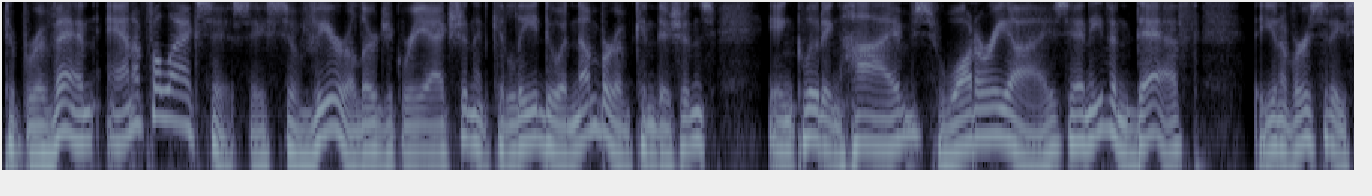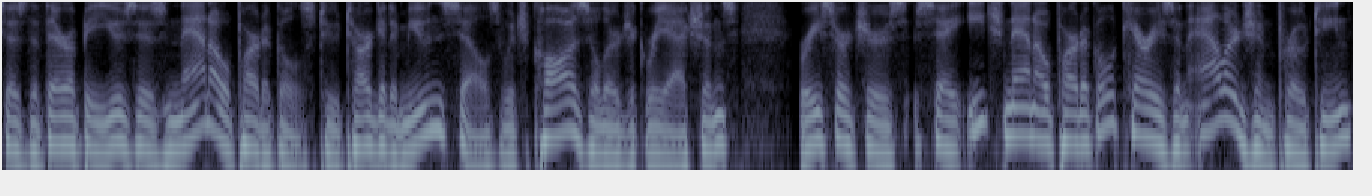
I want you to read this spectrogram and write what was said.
to prevent anaphylaxis, a severe allergic reaction that can lead to a number of conditions, including hives, watery eyes, and even death. The university says the therapy uses nanoparticles to target immune cells which cause allergic reactions. Researchers say each nanoparticle carries an allergen protein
